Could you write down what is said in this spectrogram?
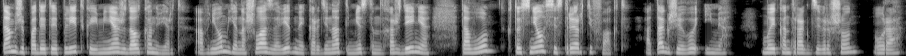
Там же под этой плиткой меня ждал конверт, а в нем я нашла заветные координаты места нахождения того, кто снял с сестры артефакт, а также его имя. Мой контракт завершен. Ура!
